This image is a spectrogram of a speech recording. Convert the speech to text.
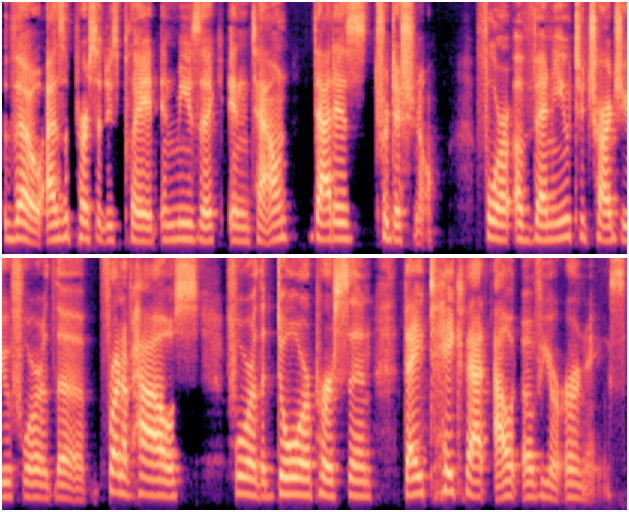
though, as a person who's played in music in town, that is traditional for a venue to charge you for the front of house, for the door person. They take that out of your earnings.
